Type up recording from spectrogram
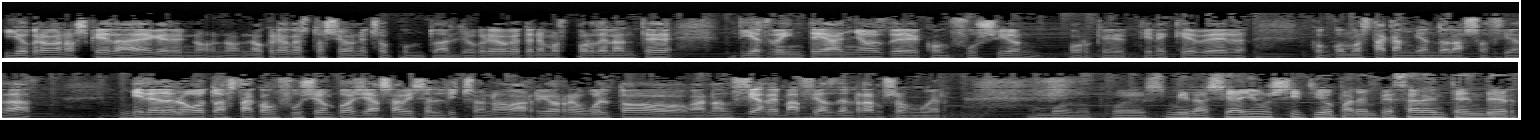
Y yo creo que nos queda, ¿eh? Que no, no, no creo que esto sea un hecho puntual. Yo creo que tenemos por delante 10, 20 años de confusión, porque tiene que ver con cómo está cambiando la sociedad y desde luego toda esta confusión, pues ya sabéis el dicho, ¿no? A revuelto, ganancia de mafias del ransomware. Bueno, pues mira, si hay un sitio para empezar a entender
